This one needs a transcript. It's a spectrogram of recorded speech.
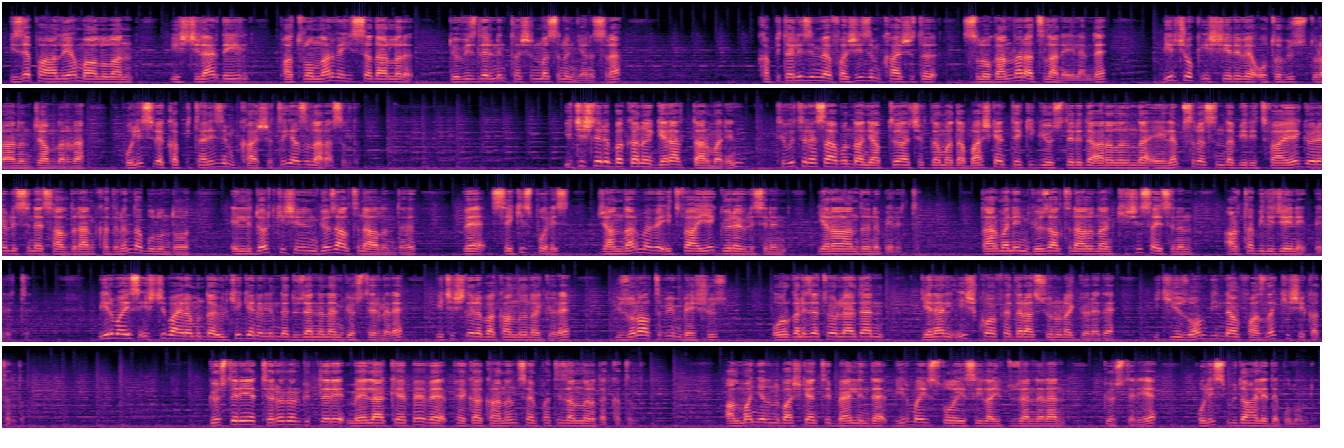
Bize pahalıya mal olan işçiler değil, patronlar ve hissedarları dövizlerinin taşınmasının yanı sıra kapitalizm ve faşizm karşıtı sloganlar atılan eylemde birçok iş yeri ve otobüs durağının camlarına polis ve kapitalizm karşıtı yazılar asıldı. İçişleri Bakanı Gerald Darmanin, Twitter hesabından yaptığı açıklamada başkentteki gösteride aralarında eylem sırasında bir itfaiye görevlisine saldıran kadının da bulunduğu 54 kişinin gözaltına alındığı ve 8 polis, jandarma ve itfaiye görevlisinin yaralandığını belirtti. Darmanin gözaltına alınan kişi sayısının artabileceğini belirtti. 1 Mayıs İşçi Bayramı'nda ülke genelinde düzenlenen gösterilere İçişleri Bakanlığı'na göre 116.500, organizatörlerden Genel İş Konfederasyonu'na göre de 210 binden fazla kişi katıldı. Gösteriye terör örgütleri MLKP ve PKK'nın sempatizanları da katıldı. Almanya'nın başkenti Berlin'de 1 Mayıs dolayısıyla düzenlenen gösteriye polis müdahalede bulundu.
